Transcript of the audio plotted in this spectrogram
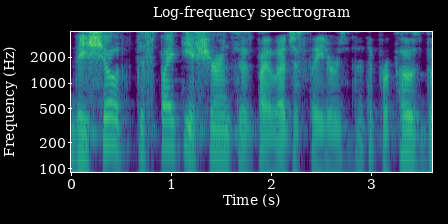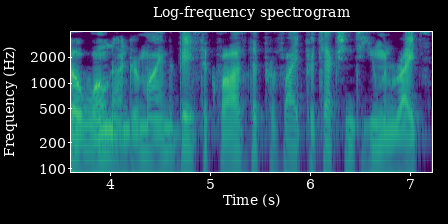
They show that despite the assurances by legislators that the proposed bill won't undermine the basic laws that provide protection to human rights,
